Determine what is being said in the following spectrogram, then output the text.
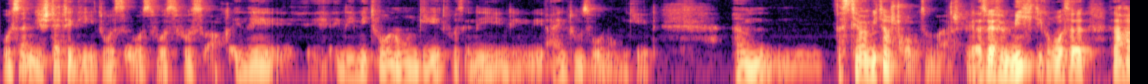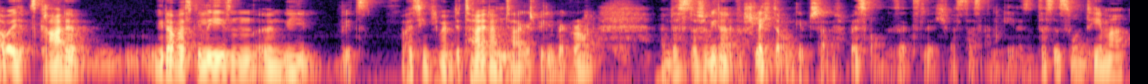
wo es in die Städte geht, wo es, wo es, wo es, wo es auch in die, in die Mietwohnungen geht, wo es in die, in die, in die Eigentumswohnungen geht. Ähm, das Thema Mieterstrom zum Beispiel, das wäre für mich die große Sache, aber ich habe jetzt gerade wieder was gelesen, irgendwie, jetzt weiß ich nicht mehr im Detail, da im mhm. Tagesspiegel-Background, dass es da schon wieder eine Verschlechterung gibt statt eine Verbesserung gesetzlich, was das angeht. Also das ist so ein Thema,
